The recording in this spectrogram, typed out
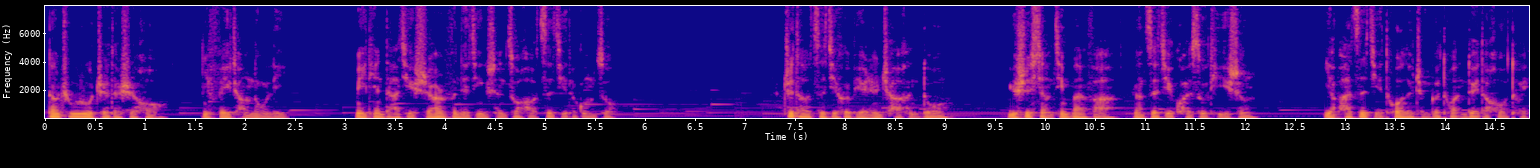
当初入职的时候，你非常努力，每天打起十二分的精神做好自己的工作，知道自己和别人差很多，于是想尽办法让自己快速提升，也怕自己拖了整个团队的后腿。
